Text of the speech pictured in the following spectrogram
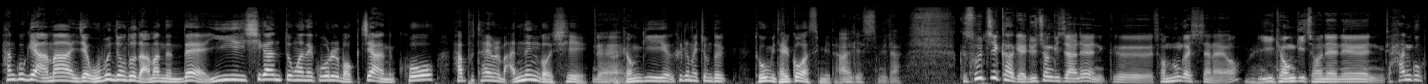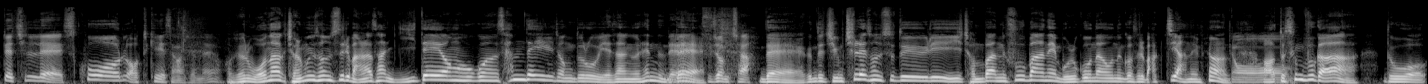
한국이 아마 이제 5분 정도 남았는데 이 시간 동안에 골을 먹지 않고 하프타임을 맞는 것이 네. 경기 흐름에 좀 더 도움이 될 것 같습니다. 알겠습니다. 그 솔직하게 류청 기자는 그 전문가시잖아요. 네. 이 경기 전에는 한국 대 칠레 스코어를 어떻게 예상하셨나요? 어, 저는 워낙 젊은 선수들이 많아서 한 2대 0 혹은 3대 1 정도로 예상을 했는데 네, 두점 차. 네. 근데 지금 칠레 선수들이 이 전반 후반에 몰고 나오는 것을 막지 않으면 어. 아, 또 승부가 또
